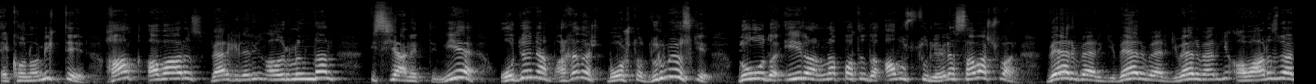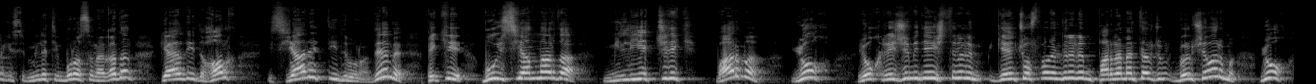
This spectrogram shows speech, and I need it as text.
Ekonomikti. Halk avarız vergilerin ağırlığından isyan etti. Niye? O dönem arkadaş boşta durmuyoruz ki. Doğuda İran'la batıda Avusturya'yla savaş var. Ver vergi, ver vergi, ver vergi. Avarız vergisi milletin burasına kadar geldiydi. Halk isyan ettiydi buna değil mi? Peki bu isyanlarda milliyetçilik var mı? Yok. Yok rejimi değiştirelim, genç Osman indirelim, parlamenter cumhuriyet böyle bir şey var mı? Yok.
